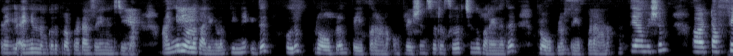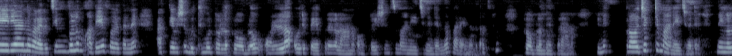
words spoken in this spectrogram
അല്ലെങ്കിൽ എങ്ങനെ നമുക്കത് പ്രോപ്പറായിട്ട് അസൈൻമെന്റ് ചെയ്യാം? അങ്ങനെയുള്ള കാര്യങ്ങളും. പിന്നെ ഇത് ഒരു പ്രോബ്ലം പേപ്പറാണ് ഓപ്പറേഷൻസ് റിസർച്ച് എന്ന് പറയുന്നത് പ്രോബ്ലം പേപ്പറാണ് അത്യാവശ്യം ടഫ് ഏരിയ എന്ന് പറയുന്നത് സിമ്പിളും അതേപോലെ തന്നെ അത്യാവശ്യം ബുദ്ധിമുട്ടുള്ള പ്രോബ്ലവും ഉള്ള ഒരു പേപ്പറുകളാണ് ഓപ്പറേഷൻസ് മാനേജ്മെന്റ് എന്ന് പറയുന്നത്. അതൊരു പ്രോബ്ലം പേപ്പറാണ് പിന്നെ പ്രോജക്റ്റ് മാനേജ്മെന്റ് നിങ്ങൾ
